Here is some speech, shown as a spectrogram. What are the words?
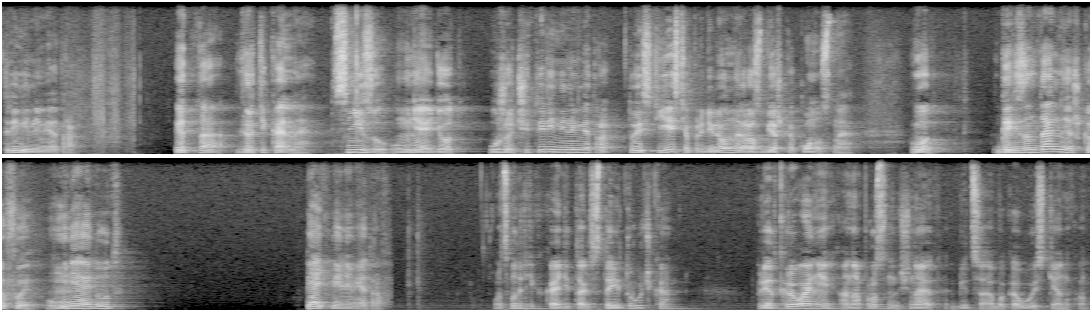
3 миллиметра. Это вертикальная. Снизу у меня идет уже 4 миллиметра. То есть есть определенная разбежка конусная. Вот. Горизонтальные шкафы у меня идут 5 миллиметров. Вот смотрите, какая деталь. Стоит ручка. При открывании она просто начинает биться о боковую стенку.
